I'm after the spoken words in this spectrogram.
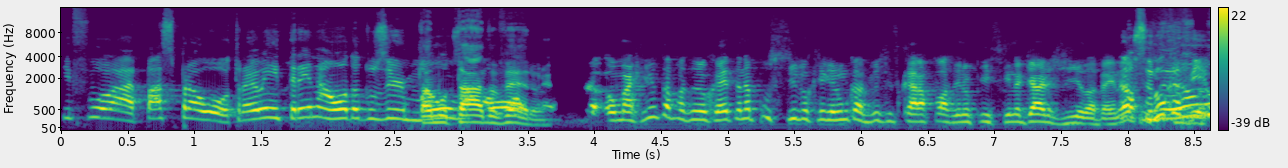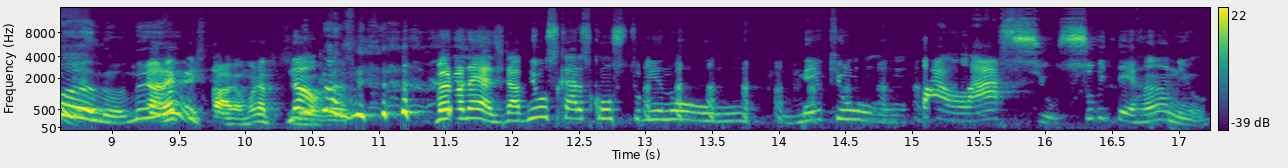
E foi, ah, passo para outro. Aí eu entrei na onda dos irmãos. Tá mutado, velho. O Marquinhos tá fazendo caneta, não é possível que ele nunca viu esses caras fazendo piscina de argila, velho. Não, não, você nunca não, viu. Mano, não. Não, é acreditável, mano. Não é possível. Não, Veronese, já viu os caras construindo um, meio que um, um palácio subterrâneo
